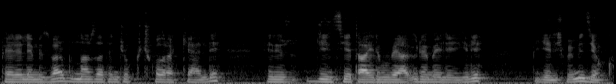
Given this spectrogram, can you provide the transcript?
PRL'miz var. Bunlar zaten çok küçük olarak geldi. Henüz cinsiyet ayrımı veya üreme ile ilgili bir gelişmemiz yok.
